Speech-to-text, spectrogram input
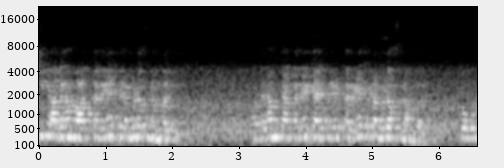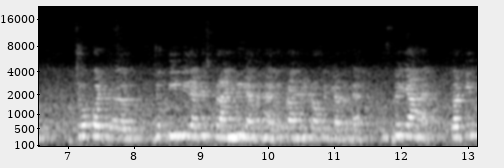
ठीक है? अगर हम बात कर रहे हैं पिरामिड ऑफ़ नंबर की, अगर हम क्या कर रहे हैं कैलकुलेट कर रहे हैं पिरामिड ऑफ़ नंबर तो जो पर जो P P that is primary level है, जो प्राइमरी ट्रॉफिक लेवल है उस पर क्या है? थर्टीन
